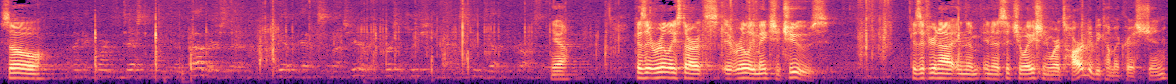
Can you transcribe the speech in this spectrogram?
So I think according to testimony of others, that we haven't had so much here, but persecution kind of speeds up the. Yeah. Because it really starts, it really makes you choose. Because if you're not in, the, in a situation where it's hard to become a Christian,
